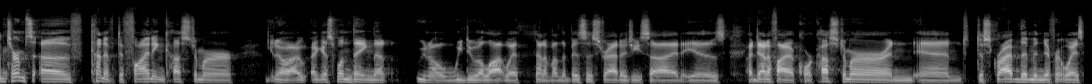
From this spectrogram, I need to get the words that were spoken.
In terms of kind of defining customer, you know, I, I guess one thing that you know we do a lot with kind of on the business strategy side is identify a core customer and and describe them in different ways.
